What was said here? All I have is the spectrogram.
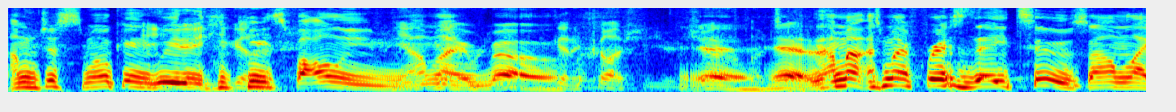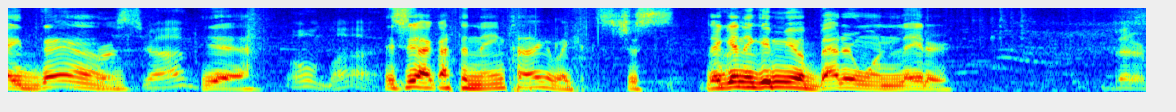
I'm just smoking weed and he keeps following me. I'm like, bro. He's gonna cost you your job. Yeah, yeah. you. Not- It's my first day too, so I'm like, damn. First job? Yeah. Oh my. You see, I got the name tag. Like, it's just they're gonna give me a better one later. Better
